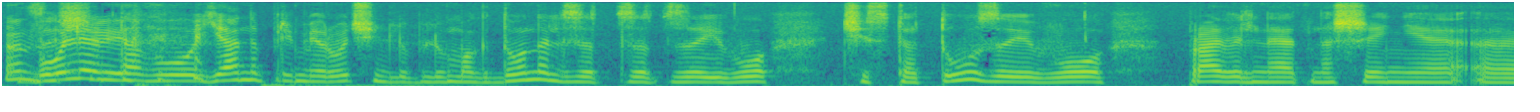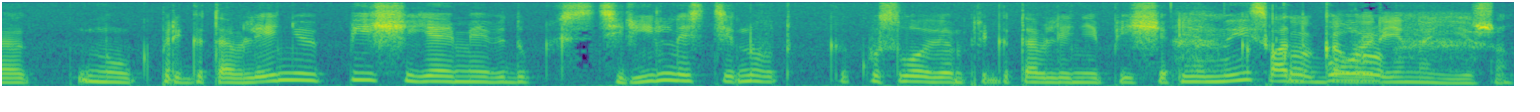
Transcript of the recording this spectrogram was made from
Более того, я, например, очень люблю Макдональдс за, за, за его чистоту, за его правильное отношение э, ну, к приготовлению пищи, я имею в виду к стерильности, ну, к условиям приготовления пищи. И низкокалорийную ежу.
